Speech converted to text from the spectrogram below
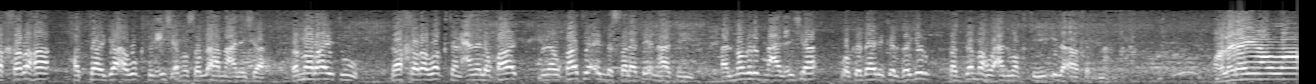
أخرها حتى جاء وقت العشاء فصلاها مع العشاء. فما رايته تاخر وقتا عن الأوقات من اوقاتها إلا الصلاتين هاتين. المغرب مع العشاء وكذلك الفجر قدمه عن وقته إلى آخر. نعم. قال رحمه الله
